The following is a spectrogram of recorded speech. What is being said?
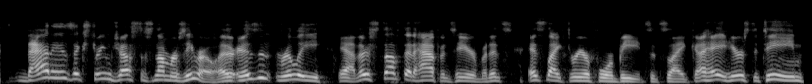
that is extreme justice number zero there isn't really yeah there's stuff that happens here but it's it's like three or four beats it's like uh, hey here's the team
